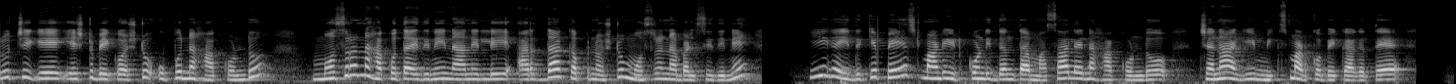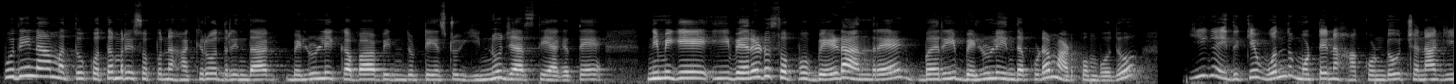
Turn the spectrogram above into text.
ರುಚಿಗೆ ಎಷ್ಟು ಬೇಕೋ ಅಷ್ಟು ಉಪ್ಪನ್ನು ಹಾಕ್ಕೊಂಡು ಮೊಸರನ್ನ ಹಾಕೋತಾ ಇದ್ದೀನಿ. ನಾನಿಲ್ಲಿ ಅರ್ಧ ಕಪ್ನಷ್ಟು ಮೊಸರನ್ನ ಬಳಸಿದ್ದೀನಿ. ಈಗ ಇದಕ್ಕೆ ಪೇಸ್ಟ್ ಮಾಡಿ ಇಟ್ಕೊಂಡಿದ್ದಂಥ ಮಸಾಲೆನ ಹಾಕ್ಕೊಂಡು ಚೆನ್ನಾಗಿ ಮಿಕ್ಸ್ ಮಾಡ್ಕೋಬೇಕಾಗತ್ತೆ. ಪುದೀನ ಮತ್ತು ಕೊತ್ತಂಬರಿ ಸೊಪ್ಪನ್ನು ಹಾಕಿರೋದ್ರಿಂದ ಬೆಳ್ಳುಳ್ಳಿ ಕಬಾಬಿಂದು ಟೇಸ್ಟು ಇನ್ನೂ ಜಾಸ್ತಿ ಆಗುತ್ತೆ. ನಿಮಗೆ ಇವೆರಡು ಸೊಪ್ಪು ಬೇಡ ಅಂದರೆ ಬರೀ ಬೆಳ್ಳುಳ್ಳಿಯಿಂದ ಕೂಡ ಮಾಡ್ಕೊಬೋದು. ಈಗ ಇದಕ್ಕೆ ಒಂದು ಮೊಟ್ಟೆನ ಹಾಕ್ಕೊಂಡು ಚೆನ್ನಾಗಿ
